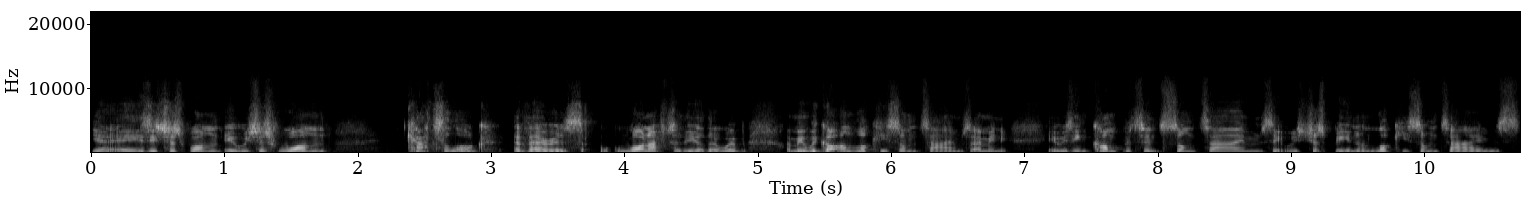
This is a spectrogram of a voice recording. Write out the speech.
yeah, it is. It's just one. It was just one catalogue of errors, one after the other. We, I mean, we got unlucky sometimes. I mean, it was incompetence sometimes. It was just being unlucky sometimes.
